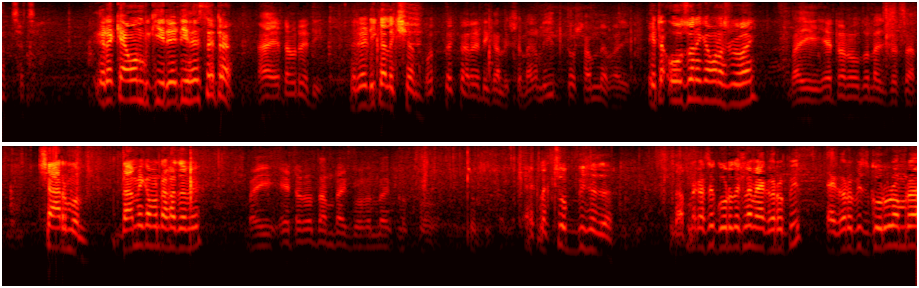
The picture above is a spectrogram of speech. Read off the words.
আচ্ছা আচ্ছা। এটা কেমন কি রেডি হয়েছে এটা? হ্যাঁ এটাও রেডি রেডি কালেকশন প্রত্যেকটা রেডি কালেকশন এখন ঈদ তো সামনে ভাই। এটা ওজনে কেমন আসবে ভাই? ভাই এটার ওজন আসবে চার। চার মন। দামে কেমন রাখা যাবে? ভাই এটারও দাম রাখব হলো এক লক্ষ চব্বিশ এক লাখ চব্বিশ হাজার। আপনার কাছে গরু দেখলাম এগারো পিস এগারো পিস গরুর আমরা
